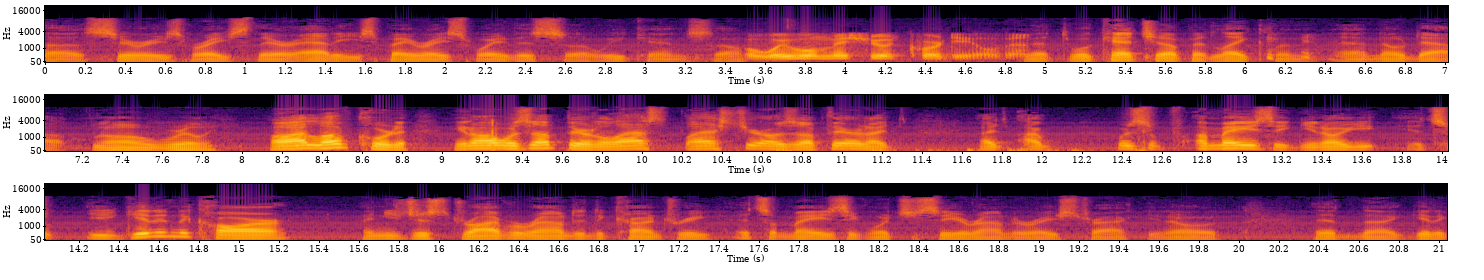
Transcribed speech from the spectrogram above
uh, Series race there at East Bay Raceway this uh, weekend. So But we will miss you at Cordele then. but we'll catch up at Lakeland, uh, no doubt. Oh, really? Oh, I love Cordele. You know, I was up there the last last year. I was up there, and I, I, I was amazing. You know, you, it's you get in the car and you just drive around in the country. It's amazing what you see around the racetrack. You know, and uh, get a,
